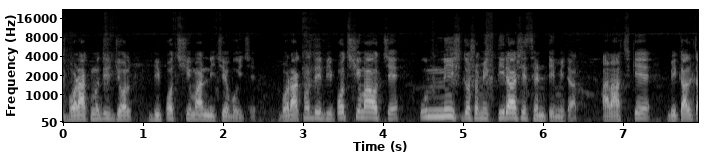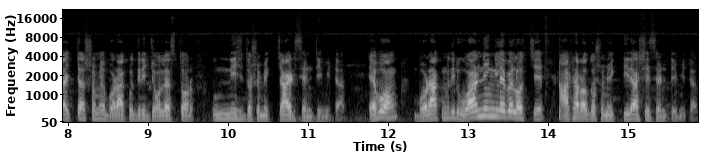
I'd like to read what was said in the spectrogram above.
বরাক নদীর জল বিপদসীমার নিচে বইছে। বরাক নদীর বিপদসীমা হচ্ছে উনিশ দশমিক তিরাশি সেন্টিমিটার। আর আজকে বিকাল চারটার সময় বরাক নদীর জলের স্তর উনিশ দশমিক চার সেন্টিমিটার। এবং বরাক নদীর ওয়ার্নিং লেভেল হচ্ছে আঠারো দশমিক তিরাশি সেন্টিমিটার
